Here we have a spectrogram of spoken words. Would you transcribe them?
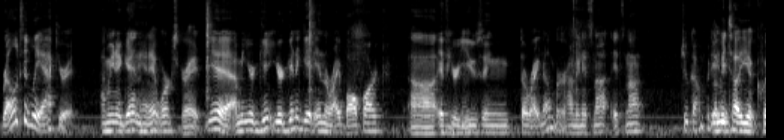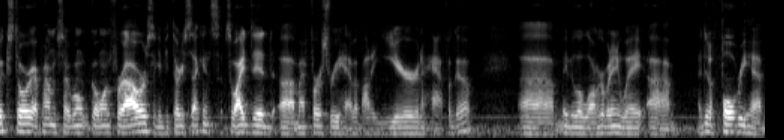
relatively accurate. I mean, again, And it works great. yeah, I mean, you're get, you're gonna get in the right ballpark uh, if you're Mhm. using the right number. I mean, it's not it's not too complicated. Let me tell you a quick story. I promise I won't go on for hours. I'll give you 30 seconds. So I did uh, my first rehab about a year and a half ago, uh, maybe a little longer. But anyway, um, I did a full rehab,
